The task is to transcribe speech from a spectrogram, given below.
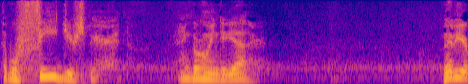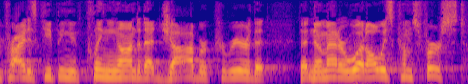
that will feed your spirit and growing together. Maybe your pride is keeping you clinging on to that job or career that, that no matter what always comes first.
